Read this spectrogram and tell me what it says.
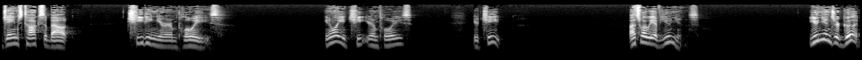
James talks about cheating your employees. You know why you cheat your employees? You're cheap. That's why we have unions. Unions are good,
